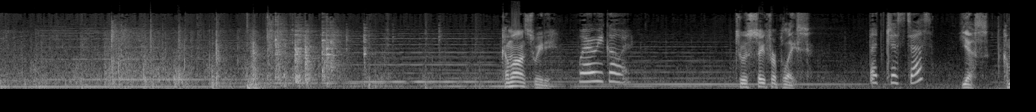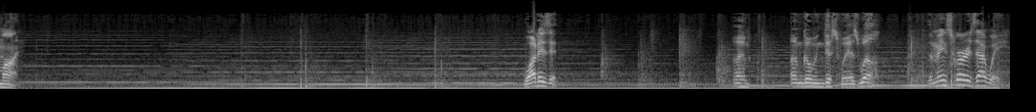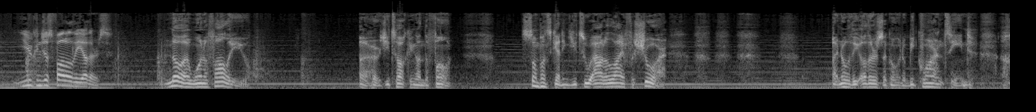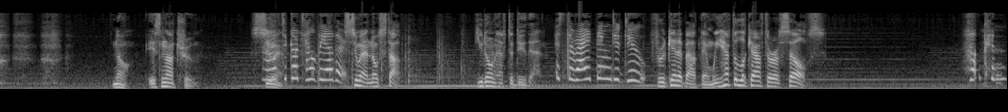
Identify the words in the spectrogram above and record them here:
Come on, sweetie. Where are we going? To a safer place. But just us? Yes, come on. What is it? I'm. I'm going this way as well. The main square is that way. You can just follow the others. No, I want to follow you. I heard you talking on the phone. Someone's getting you two out alive for sure. I know the others are going to be quarantined. No, it's not true. I have to go tell the others. Suan, no, stop. You don't have to do that. It's the right thing to do. Forget about them. We have to look after ourselves. How can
